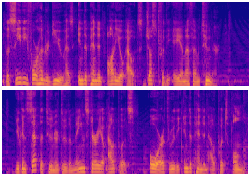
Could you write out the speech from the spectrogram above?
The CD400U has independent audio outs just for the AM-FM tuner. You can set the tuner through the main stereo outputs or through the independent outputs only.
